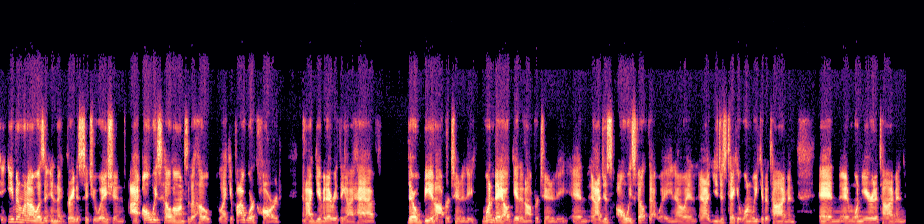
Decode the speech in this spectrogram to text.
even when I wasn't in the greatest situation, I always held on to the hope. Like if I work hard and I give it everything I have, there will be an opportunity. One day I'll get an opportunity, and and I just always felt that way, you know. And, and I, you just take it one week at a time, and and and one year at a time, and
